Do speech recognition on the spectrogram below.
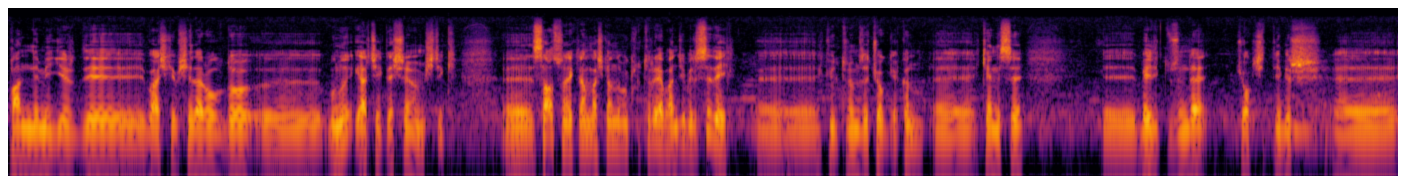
pandemi girdi, başka bir şeyler oldu. E, bunu gerçekleştirememiştik. E, sağ olsun Ekrem Başkan da bu kültüre yabancı birisi değil. E, kültürümüze çok yakın. Kendisi Beylikdüzü'nde çok ciddi bir e,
